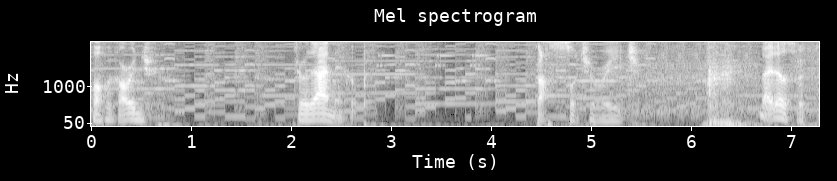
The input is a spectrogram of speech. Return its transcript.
Clockwork Orange. Know the eye makeup? That's such a reach. No, it does.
